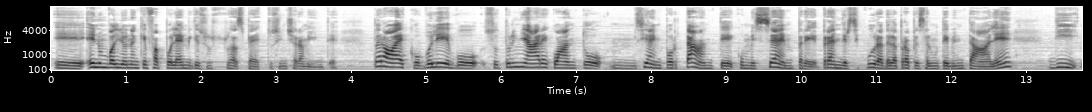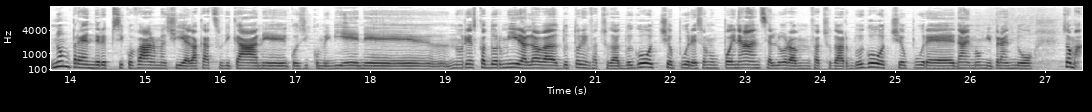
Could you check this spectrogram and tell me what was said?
E, e non voglio neanche fare polemiche su questo aspetto, sinceramente però ecco, volevo sottolineare quanto mh, sia importante, come sempre, prendersi cura della propria salute mentale, di non prendere psicofarmaci alla cazzo di cane così come viene, non riesco a dormire, allora al dottore mi faccio dare due gocce, oppure sono un po' in ansia, allora mi faccio dare due gocce, oppure dai, mo mi prendo, insomma,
